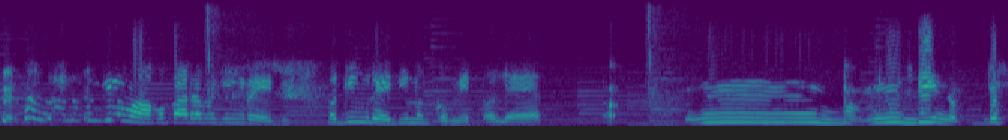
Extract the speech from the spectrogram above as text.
ano bang ginawa ko para maging ready? Maging ready mag-commit ulit? mm, b- hindi na. Bas,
